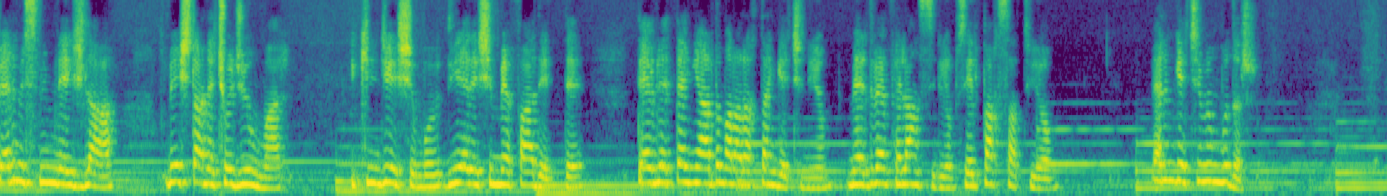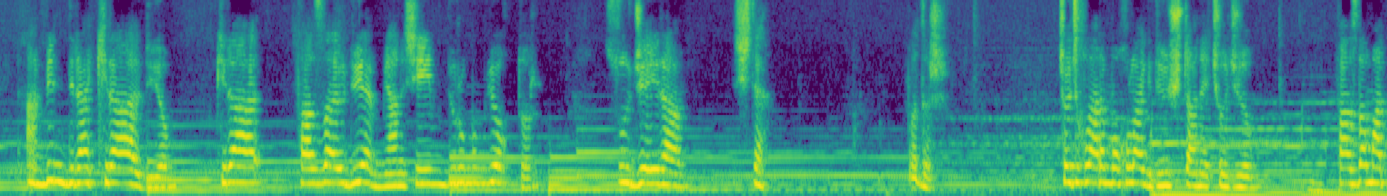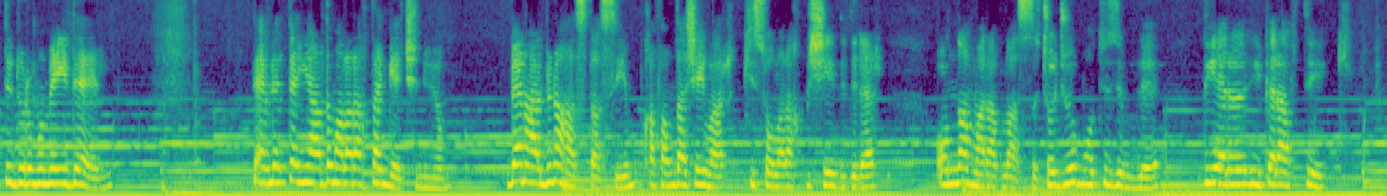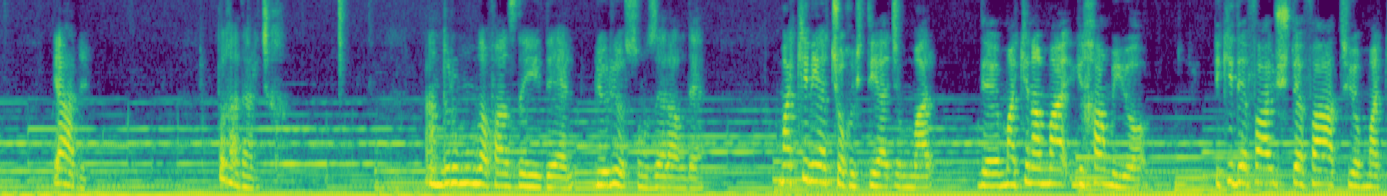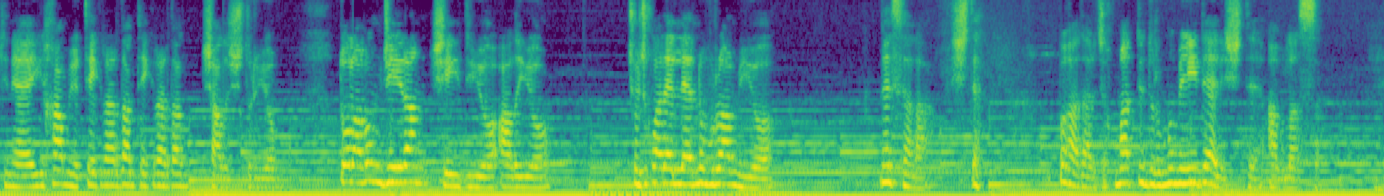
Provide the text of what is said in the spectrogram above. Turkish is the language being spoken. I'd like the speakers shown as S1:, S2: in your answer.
S1: Benim ismim Necla. Beş tane çocuğum var. İkinci eşim bu. Diğer eşim vefat etti. Devletten yardım alaraktan geçiniyorum. Merdiven falan siliyorum. Selpak satıyorum. Benim geçimim budur. Yani bin lira kira ödüyorum. Kira fazla ödeyemem. Yani şeyim durumum yoktur. Su, ceyran. işte budur. Çocuklarım okula gidiyor. Üç tane çocuğum. Fazla maddi durumum iyi değil. Devletten yardım alaraktan geçiniyorum. Ben albino hastasıyım. Kafamda şey var. Kis olarak bir şey dediler. Ondan var ablası. Çocuğum otizmli. Diğeri hiperaktif. Yani bu kadarcık. Ben durumum da fazla iyi değil. Görüyorsunuz herhalde. Makineye çok ihtiyacım var. De, makinama yıkamıyor. İki defa, üç defa atıyorum makineye. Yıkamıyor. Tekrardan tekrardan çalıştırıyorum. Dolabım ceyran şey diyor, alıyor. Çocuklar ellerini vuramıyor. Mesela işte bu kadarcık. Maddi durumum iyi değil işte ablası.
